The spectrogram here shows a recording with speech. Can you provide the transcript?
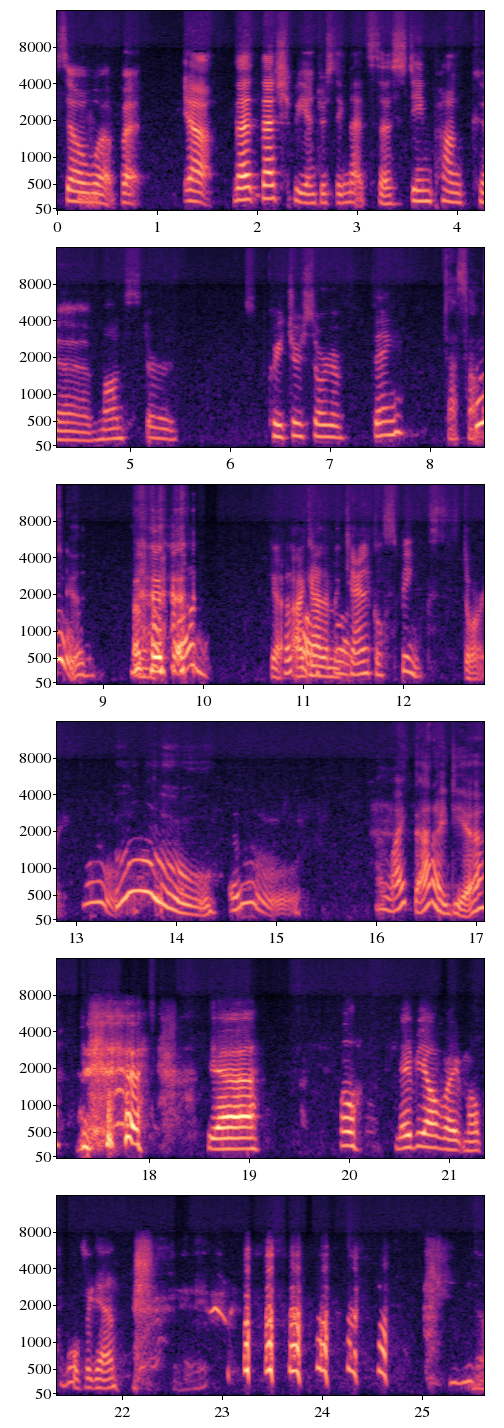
So, Mhm. uh, but yeah, that that should be interesting. That's a steampunk uh, monster creature sort of thing. that sounds Ooh. good. That Yeah. Yeah, That I got a sounds fun. mechanical sphinx story. Ooh. Ooh, Ooh. I like that idea. yeah. Well, maybe I'll write multiples again. No,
